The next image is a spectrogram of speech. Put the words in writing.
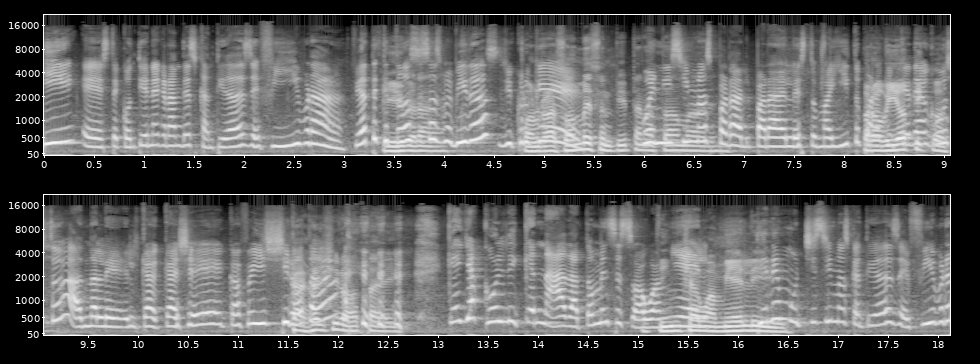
y este contiene grandes cantidades de fibra. Fíjate que todas esas bebidas, yo creo Con que razón me sentí tan buenísimas para el, para el estomaguito, para que quede a gusto. Ándale, el cacaché, café y shirota. Café shirota y- que Yakult ni que nada, tómense su aguamiel. Aguamiel y- Tiene muchísimas cantidades de fibra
